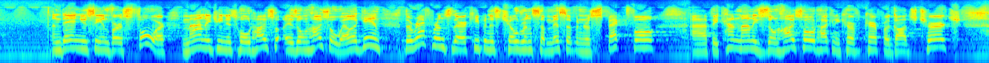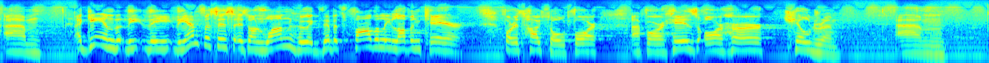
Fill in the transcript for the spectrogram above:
And then you see in verse 4, managing his, whole house, his own household well. Again, the reference there, keeping his children submissive and respectful. Uh, if he can't manage his own household, how can he care, care for God's church? Um, again, the, the, the emphasis is on one who exhibits fatherly love and care for his household, for, uh, for his or her children, um,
